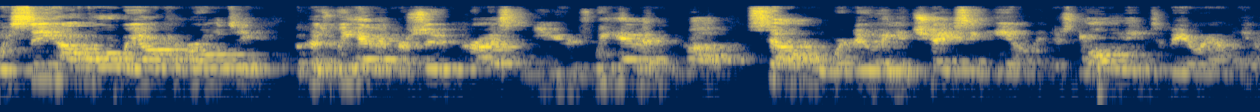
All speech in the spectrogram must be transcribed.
we see how far we are from royalty because we haven't pursued Christ in years. We haven't uh, stopped what we're doing and chasing Him and just longing to be around Him.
